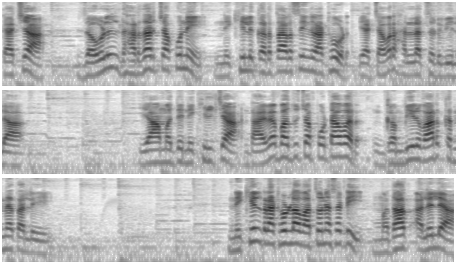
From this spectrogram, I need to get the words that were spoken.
त्याच्या जवळील धारदार चाकूने निखिल करतार सिंग राठोड याच्यावर हल्ला चढविला. यामध्ये निखिलच्या डाव्या बाजूच्या पोटावर गंभीर वार करण्यात आले. निखिल राठोडला वाचवण्यासाठी मधात आलेल्या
